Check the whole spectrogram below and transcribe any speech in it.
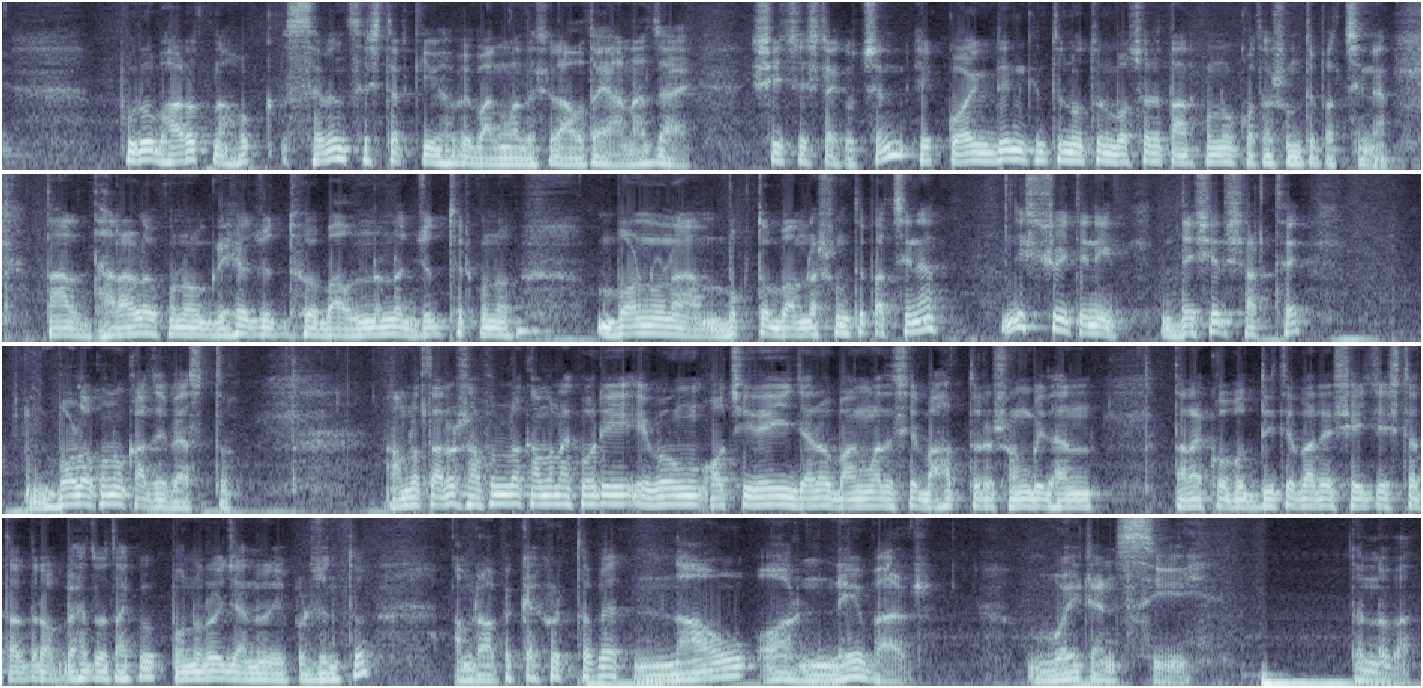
পুরো ভারত না হোক সেভেন সিস্টার কীভাবে বাংলাদেশের আওতায় আনা যায়, সেই চেষ্টা করছেন। এই কয়েকদিন কিন্তু নতুন বছরে তার কোনো কথা শুনতে পাচ্ছি না। তার ধারালো কোনো গৃহযুদ্ধ বা অন্যান্য যুদ্ধের কোনো বর্ণনা, বক্তব্য আমরা শুনতে পাচ্ছি না। নিশ্চয়ই তিনি দেশের স্বার্থে বড় কোনো কাজে ব্যস্ত। আমরা তারও সাফল্য কামনা করি এবং অচিরেই যেন বাংলাদেশের বাহাত্তরের সংবিধান তারা কবর দিতে পারে, সেই চেষ্টা তাদের অব্যাহত থাকুক। পনেরোই জানুয়ারি পর্যন্ত আমরা অপেক্ষা করতে হবে now or never wait and see ধন্যবাদ।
